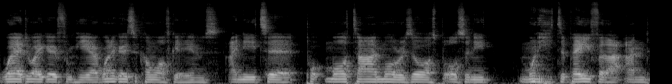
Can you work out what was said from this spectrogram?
where do I go from here? I want to go to Commonwealth Games. I need to put more time, more resource, but also need money to pay for that. And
